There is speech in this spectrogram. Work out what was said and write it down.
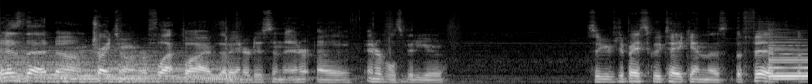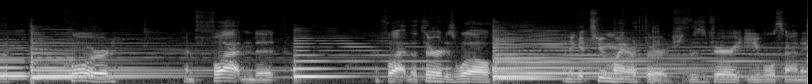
it has that um, tritone or flat five that I introduced in the inter uh, intervals video. So you've basically taken the, the fifth of the chord and flattened it, and flattened the third as well, and you get two minor thirds. This is very evil sounding.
